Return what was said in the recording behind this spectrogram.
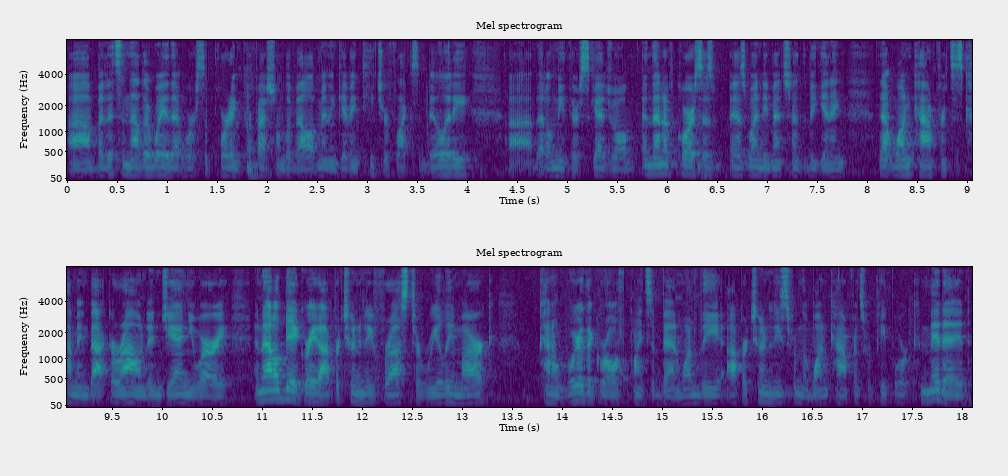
Um, But it's another way that we're supporting professional development and giving teacher flexibility uh, that'll meet their schedule. And then, of course, as, as Wendy mentioned at the beginning, that one conference is coming back around in January. And that'll be a great opportunity for us to really mark kind of where the growth points have been. One of the opportunities from the one conference where people were committed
